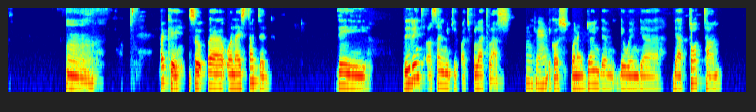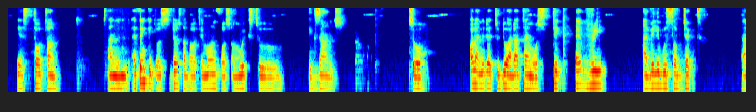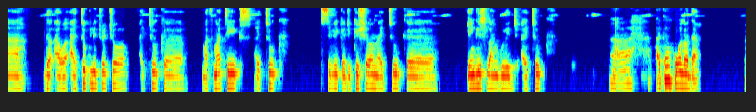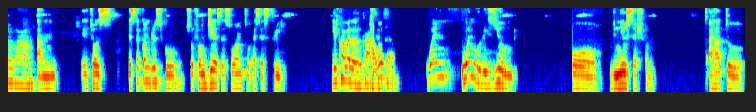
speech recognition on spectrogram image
Mm. Okay, so uh, when I started, they they didn't assign me to a particular class. Okay. Because when I joined them, they were in their their third term. Yes, third term. and I think it was just about a month or some weeks to exams. So all I needed to do at that time was take every available subject. Uh, the, I, I took literature, I took uh, mathematics, I took civic education, I took uh, English language, I took, uh, I think one other. Oh, wow. And it was a secondary school, so from JSS1 to SS3. You covered the classes. However, when when we resumed for the new session, I had to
